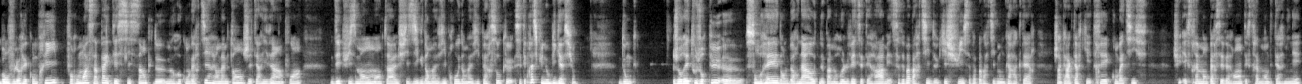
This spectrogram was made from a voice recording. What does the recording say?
Bon, vous l'aurez compris, pour moi, ça n'a pas été si simple de me reconvertir et en même temps, j'étais arrivée à un point d'épuisement mental, physique dans ma vie pro, dans ma vie perso, que c'était presque une obligation. Donc, j'aurais toujours pu euh, sombrer dans le burn-out, ne pas me relever, etc. Mais ça ne fait pas partie de qui je suis, ça ne fait pas partie de mon caractère. J'ai un caractère qui est très combatif, je suis extrêmement persévérante, extrêmement déterminée.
